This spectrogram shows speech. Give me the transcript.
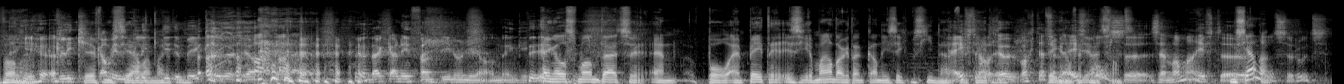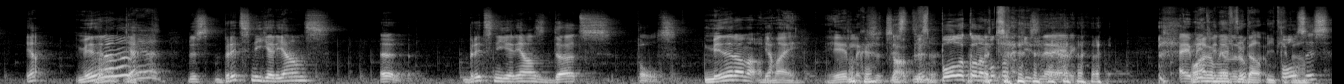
Voilà. Klik, Geef kan Klik die de. Ja, dat kan Infantino niet aan, denk ik. Engelsman, Duitser en Pool. En Peter is hier maandag, dan kan hij zich misschien Hij heeft al, eh, wacht even, hij heeft. Pools, eh, zijn mama heeft eh, Musiala? Poolse roots. Ja. Meen je dat nou? ja, ja. Dus Brits-Nigeriaans, eh, Brits-Nigeriaans, Duits, Pools. Meen je dat nou? Ja. Amai, heerlijk. Dus Dus, dus. Polen kon hem ook nog kiezen, eigenlijk. Hey, weet Waarom heeft hij dat niet Pools gedaan? is?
